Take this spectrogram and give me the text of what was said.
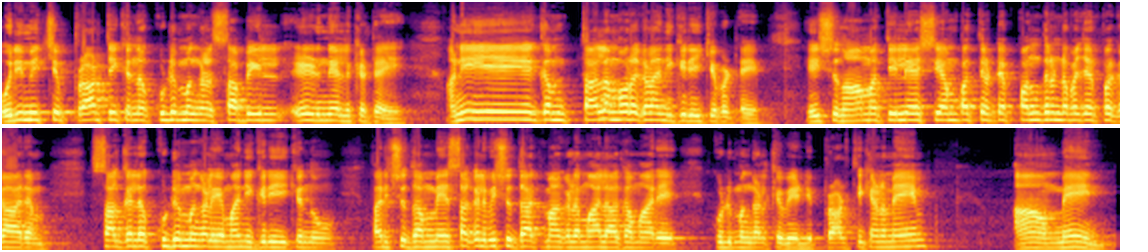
ഒരുമിച്ച് പ്രാർത്ഥിക്കുന്ന കുടുംബങ്ങൾ സഭയിൽ എഴുന്നേൽക്കട്ടെ. അനേകം തലമുറകൾ അനുഗ്രഹിക്കപ്പെട്ടെ. യേശുനാമത്തിൽ ഏശി അമ്പത്തെട്ട് പന്ത്രണ്ട് വചന പ്രകാരം സകല കുടുംബങ്ങളെയും അനുഗ്രഹിക്കുന്നു. പരിശുദ്ധമ്മേ സകല വിശുദ്ധാത്മാക്കളെ മാലാകമാരെ കുടുംബങ്ങൾക്ക് വേണ്ടി പ്രാർത്ഥിക്കണമേ. ആ മെയിൻ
